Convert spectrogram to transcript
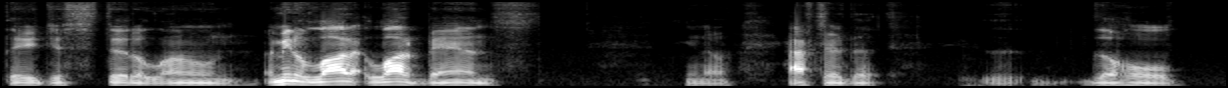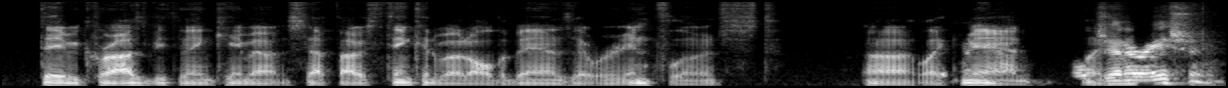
they just stood alone. I mean a lot a lot of bands, you know, after the the, the whole David Crosby thing came out and stuff, I was thinking about all the bands that were influenced. Uh like man, whole like, generation.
